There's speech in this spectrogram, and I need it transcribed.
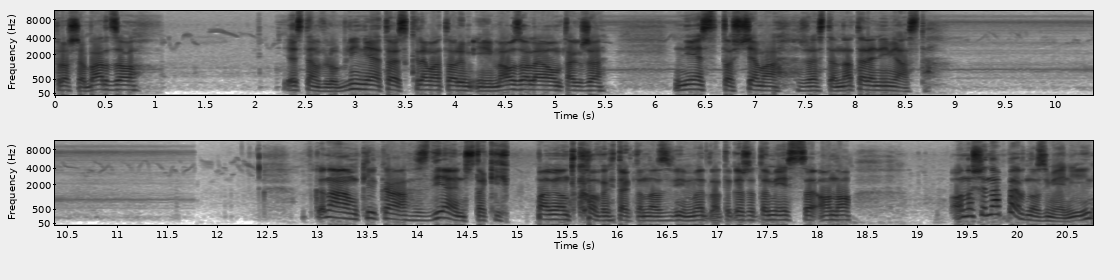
Proszę bardzo. Jestem w Lublinie. To jest krematorium i mauzoleum, także nie jest to ściema, że jestem na terenie miasta. Wykonałem kilka zdjęć takich pamiątkowych, tak to nazwijmy, dlatego że to miejsce ono ono się na pewno zmieni.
